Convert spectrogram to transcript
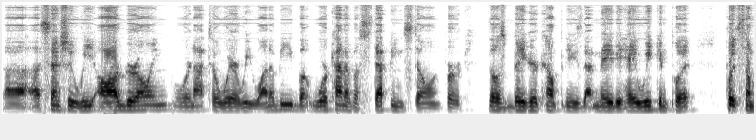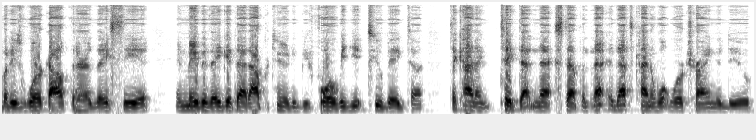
uh, essentially we are growing. We're not to where we want to be, but we're kind of a stepping stone for those bigger companies that maybe, hey, we can put put somebody's work out there, they see it, and maybe they get that opportunity before we get too big to to kind of take that next step. And that, that's kind of what we're trying to do.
